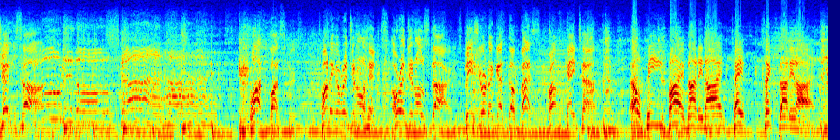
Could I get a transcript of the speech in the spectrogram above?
Jigsaw. Blockbuster. 20 original hits, original stars. Be sure to get the best from KTEL. LP 5.99, tape 6.99.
